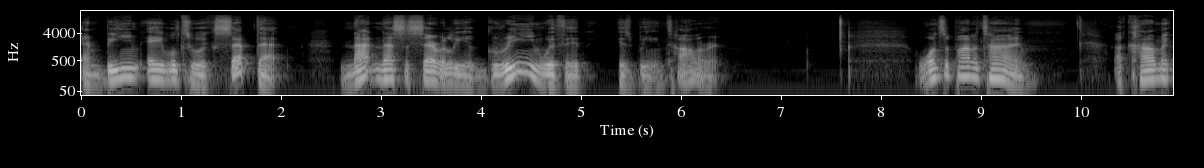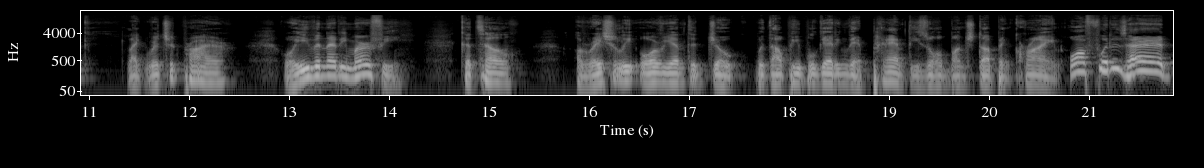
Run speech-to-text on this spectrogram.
And being able to accept that not necessarily agreeing with it is being tolerant. Once upon a time, a comic like Richard Pryor or even Eddie Murphy could tell a racially oriented joke without people getting their panties all bunched up and crying, Off with his head!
